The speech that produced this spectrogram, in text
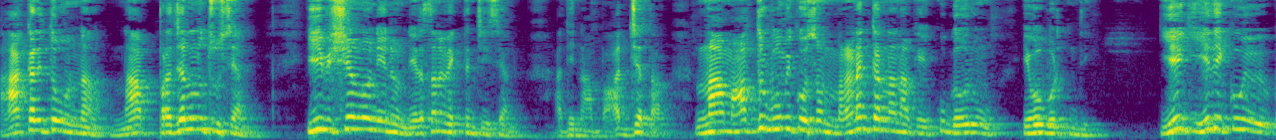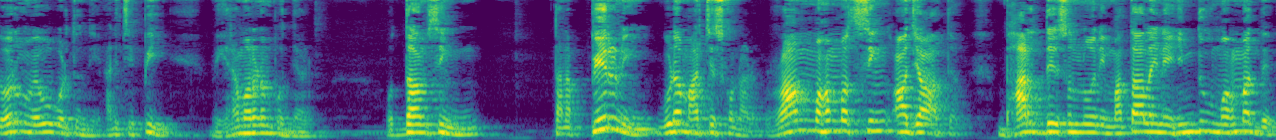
ఆకలితో ఉన్న నా ప్రజలను చూశాను. ఈ విషయంలో నేను నిరసన వ్యక్తం చేశాను. అది నా బాధ్యత. నా మాతృభూమి కోసం మరణం కన్నా నాకు ఎక్కువ గౌరవం ఇవ్వబడుతుంది. ఏ ఏది ఎక్కువ గౌరవం ఇవ్వబడుతుంది అని చెప్పి వీరమరణం పొందాడు. ఉద్దామ్ సింగ్ తన పేరుని కూడా మార్చేసుకున్నాడు. రామ్ మొహమ్మద్ సింగ్ ఆజాద్. భారతదేశంలోని మతాలైన హిందూ మొహమ్మద్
